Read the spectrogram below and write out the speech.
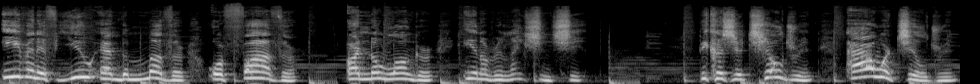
even if you and the mother or father are no longer in a relationship. Because your children, our children,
